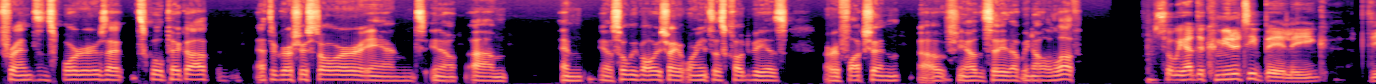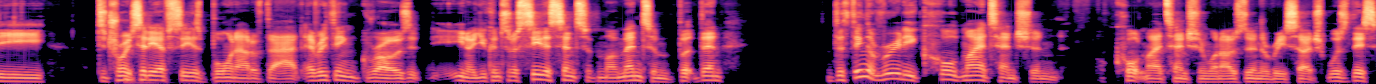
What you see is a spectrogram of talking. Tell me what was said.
friends and supporters at school pickup, at the grocery store, and you know, um, and you know, so we've always tried to orient this club to be as a reflection of you know the city that we know and love. So we had the Community Beer League, the Detroit City FC is born out of that. Everything grows. It, you know, you can sort of see the sense of momentum, but then the thing that really called my attention, caught my attention when I was doing the research, was this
